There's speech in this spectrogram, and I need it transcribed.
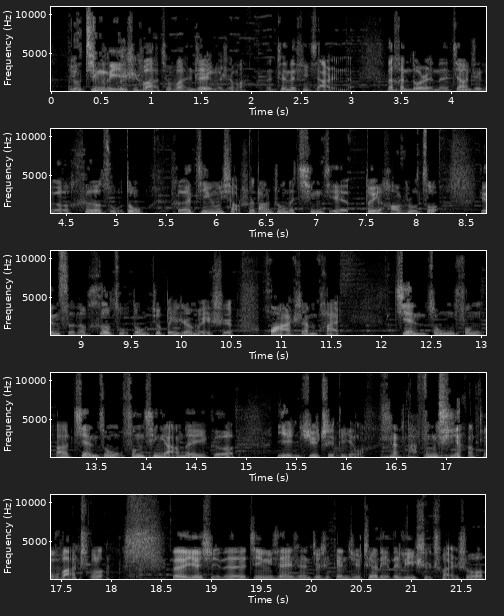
有精力是吧？就玩这个是吧？那真的挺吓人的。那很多人呢，将这个贺祖洞和金庸小说当中的情节对号入座，因此呢，贺祖洞就被认为是华山派剑宗风啊、剑宗风清扬的一个。隐居之地了，把风清扬都挖出来，那也许呢，金庸先生就是根据这里的历史传说，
